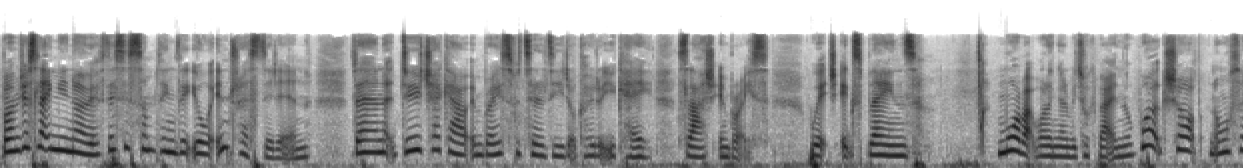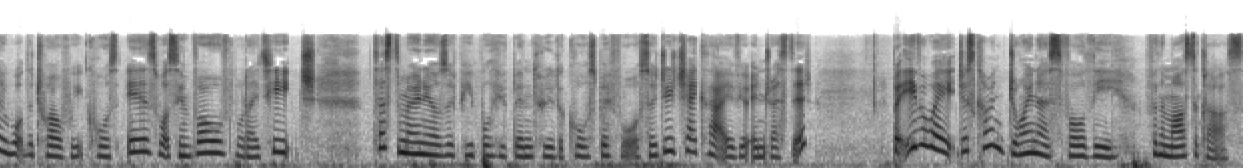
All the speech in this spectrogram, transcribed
But I'm just letting you know if this is something that you're interested in, then do check out embracefertility.co.uk slash embrace, which explains more about what I'm going to be talking about in the workshop and also what the 12 week course is, what's involved, what I teach, testimonials of people who've been through the course before. So do check that if you're interested. But either way, just come and join us for the for the masterclass.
